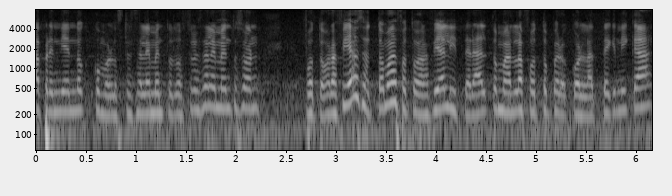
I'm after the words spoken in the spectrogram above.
aprendiendo como los tres elementos. Los tres elementos son fotografía, o sea, toma de fotografía literal, tomar la foto, pero con la técnica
